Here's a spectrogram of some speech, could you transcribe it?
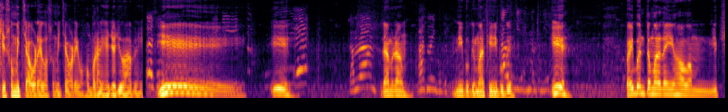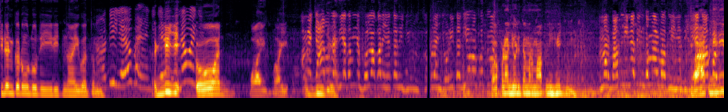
કે સુમિત ચાવડા આવ્યો સુમિત ચાવડા આવ્યો સંભળાય છે જોજો આગળ એ એ. રામ રામ. રામ રામ. નહીં પૂગે. મારથી નહીં પૂગે. એ. ભાઈબંધ તમારે ત્યાં હાવ આમ એક્સિડન્ટ કરવું હતું એ રીતના આવ્યા તમે. અડી જે ઓ ભાઈ ભાઈ. અમે ચાલુ નથી આ તમને ફોલો કરી એકાદી જીવ જોડી તો દિયો મફતમાં. કપડાં જોડી તમારા માપની છે જ નહીં. અમાર બાપની નથી ને તમારા બાપની નથી. બાપની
